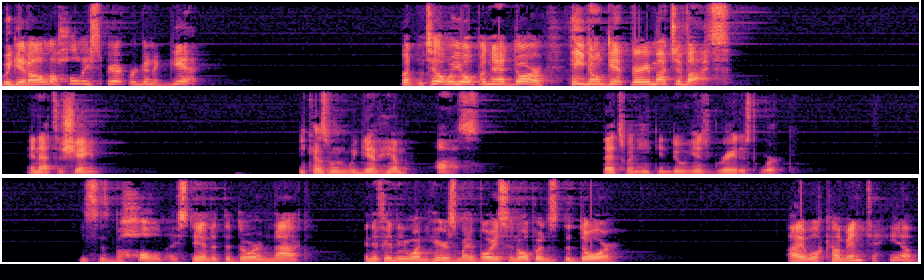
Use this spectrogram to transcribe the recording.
we get all the Holy Spirit we're going to get. But until we open that door, he don't get very much of us. And that's a shame. Because when we give Him us, that's when He can do His greatest work. He says, Behold, I stand at the door and knock. And if anyone hears my voice and opens the door, I will come into him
